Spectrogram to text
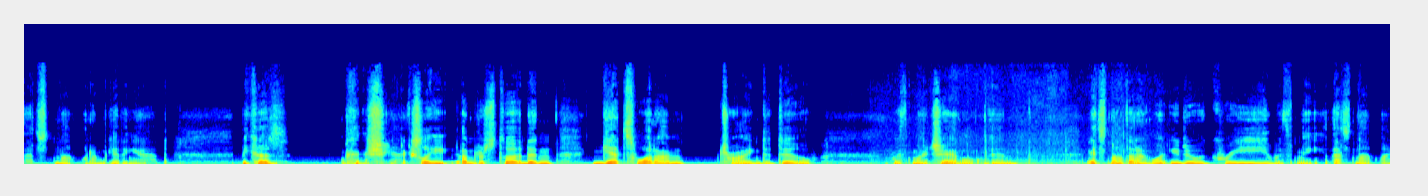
That's not what I'm getting at. Because she actually understood and gets what I'm trying to do with my channel. And it's not that I want you to agree with me. That's not my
